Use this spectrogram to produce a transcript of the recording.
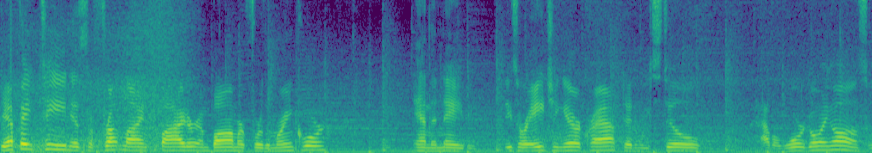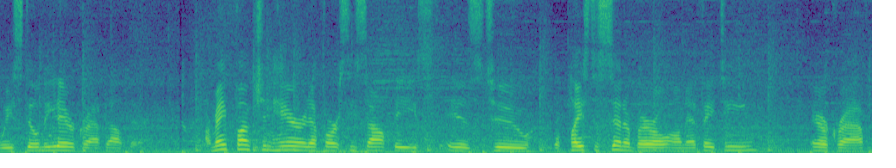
The F-18 is the frontline fighter and bomber for the Marine Corps and the Navy. These are aging aircraft and we still have a war going on, so we still need aircraft out there. Our main function here at FRC Southeast is to replace the center barrel on F-18 aircraft.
